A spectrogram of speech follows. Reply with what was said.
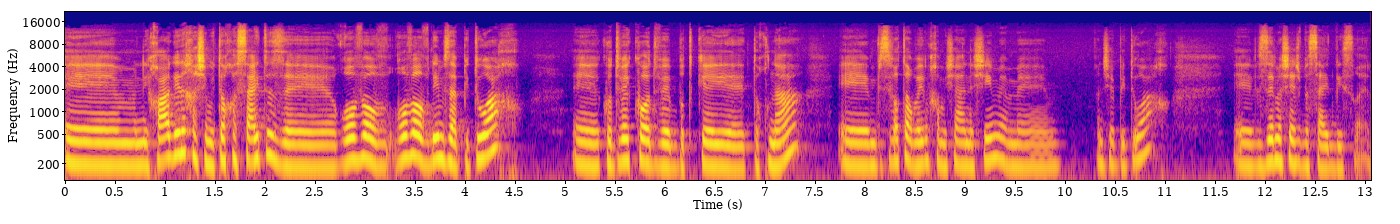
אמ, אני יכולה להגיד לך שמתוך ה site הזה, רוב, רוב העובדים זה הפיתוח, אה, כותבי קוד ובודקי אה, תוכנה. אה, בסביבות 45 אנשים הם אנשי פיתוח, וזה מה שיש בסייט בישראל.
